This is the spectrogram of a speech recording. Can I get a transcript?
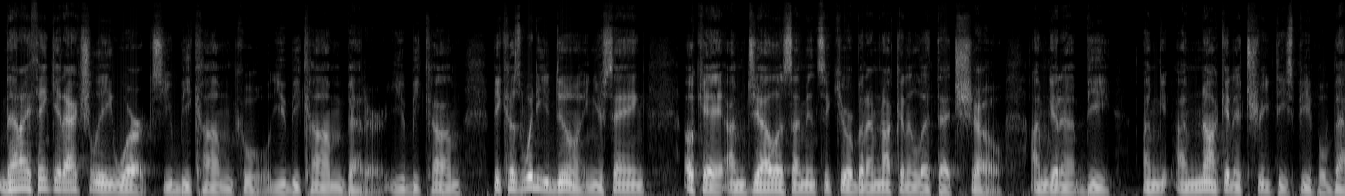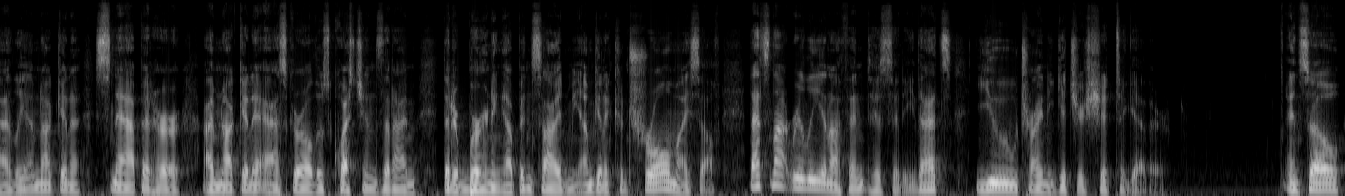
then I think it actually works. You become cool. You become better. You become, because what are you doing? You're saying, okay, I'm jealous, I'm insecure, but I'm not going to let that show. I'm going to be I'm I'm not going to treat these people badly. I'm not going to snap at her. I'm not going to ask her all those questions that I'm that are burning up inside me. I'm going to control myself. That's not really an authenticity. That's you trying to get your shit together. And so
